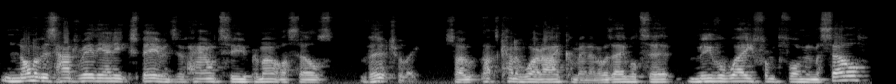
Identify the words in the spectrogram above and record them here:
none of us had really any experience of how to promote ourselves virtually. So that's kind of where I come in, and I was able to move away from performing myself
